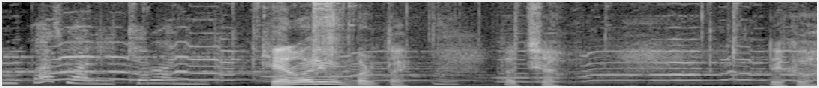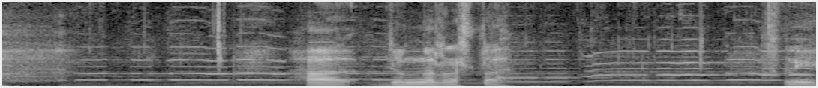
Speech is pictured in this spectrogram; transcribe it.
में पास वाले खेरवानी में। खेरवानी में पढ़ता है। अच्छा। देखो। हा जंगल रस्ता आणि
